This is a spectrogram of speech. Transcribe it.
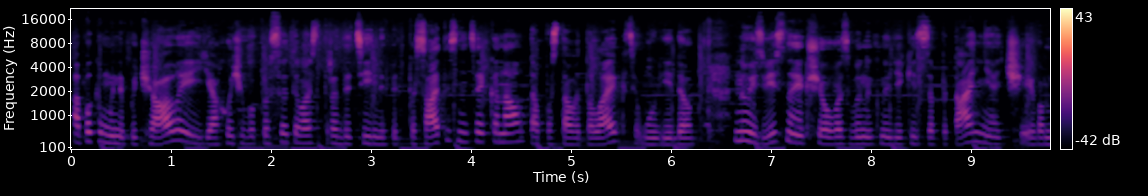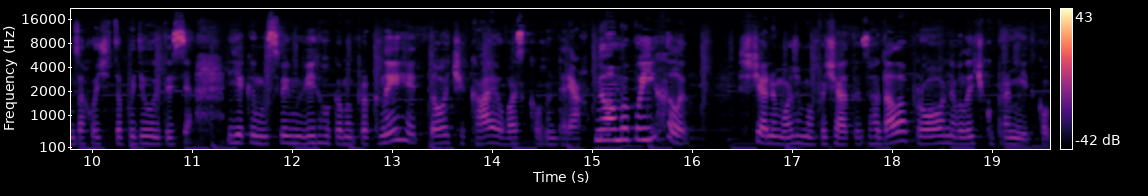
А поки ми не почали, я хочу попросити вас традиційно підписатись на цей канал та поставити лайк цьому відео. Ну і звісно, якщо у вас виникнуть якісь запитання, чи вам захочеться поділитися якимись своїми відгуками про книги, то чекаю вас в коментарях. Ну а ми поїхали! Ще не можемо почати. Згадала про невеличку примітку.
